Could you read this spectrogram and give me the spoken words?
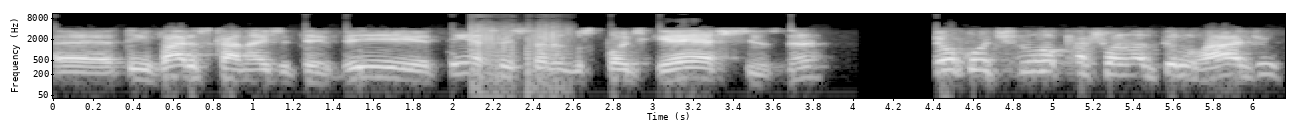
é, tem vários canais de TV, tem essa história dos podcasts, né? Eu continuo apaixonado pelo rádio.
